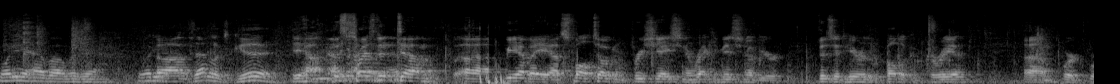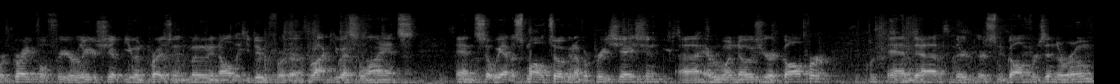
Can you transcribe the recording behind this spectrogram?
What do you have over there? What do you Uh? That looks good. Yeah, Mr. President, um, uh, we have a uh, small token of appreciation and recognition of your visit here to the Republic of Korea. Um, We're we're grateful for your leadership, you and President Moon, and all that you do for the ROK U.S. Alliance. And so we have a small token of appreciation. Uh, Everyone knows you're a golfer, and uh, there- there's some golfers in the room.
